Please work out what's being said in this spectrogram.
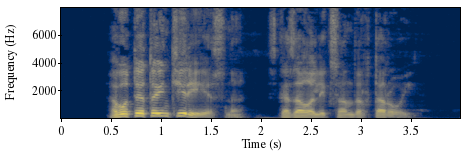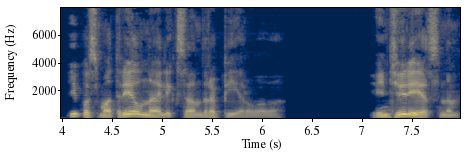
— А вот это интересно, — сказал Александр II и посмотрел на Александра Первого. — Интересно,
